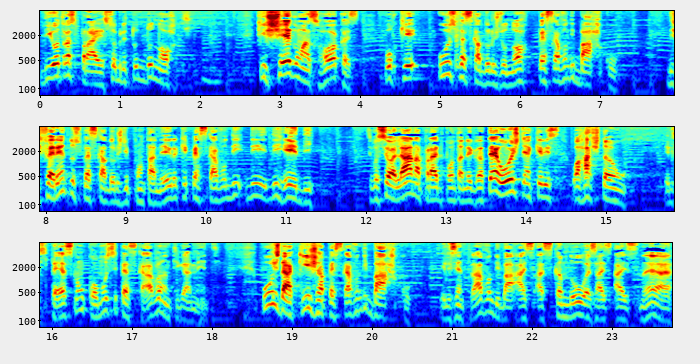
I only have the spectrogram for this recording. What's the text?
de outras praias, sobretudo do norte, que chegam às rocas porque os pescadores do norte pescavam de barco. Diferente dos pescadores de Ponta Negra que pescavam de, de, de rede. Se você olhar na praia de Ponta Negra até hoje, tem aqueles. o arrastão. Eles pescam como se pescava antigamente. Os daqui já pescavam de barco. Eles entravam de barco, as, as canoas, as, as, né,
